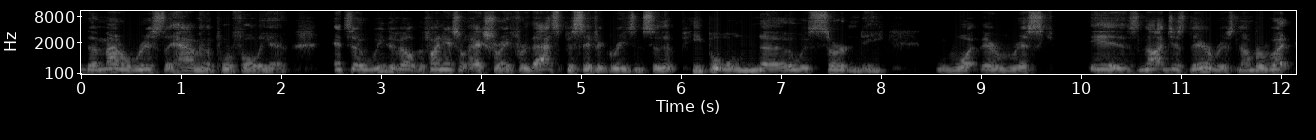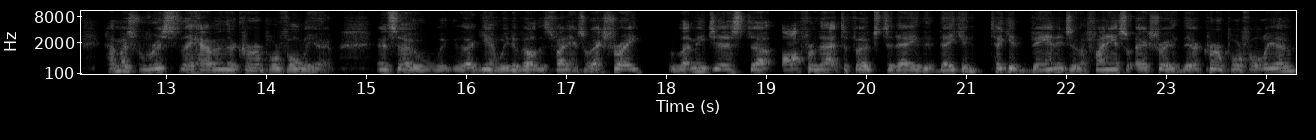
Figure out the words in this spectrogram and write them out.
the amount of risk they have in the portfolio. And so we developed the financial x ray for that specific reason so that people will know with certainty what their risk is, not just their risk number, but how much risk they have in their current portfolio. And so, we, again, we developed this financial x ray let me just uh, offer that to folks today that they can take advantage of a financial x ray of their current portfolio.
